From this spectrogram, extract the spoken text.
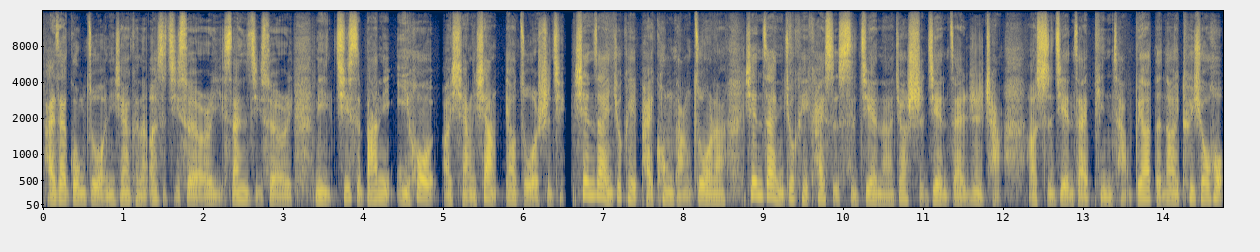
还在工作，你现在可能二十几岁而已，三十几岁而已。你其实把你以后啊想象要做的事情，现在你就可以排空档做啦。现在你就可以开始实践啦，叫实践在日常啊，实践在平常，不要等到你退休后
